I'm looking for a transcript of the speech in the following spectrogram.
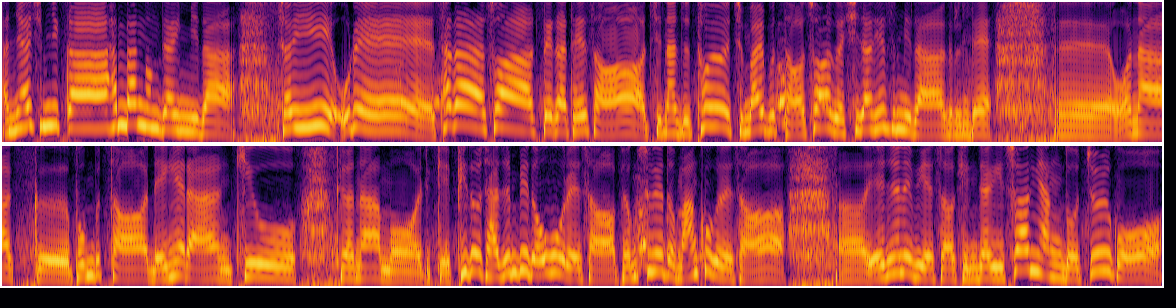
안녕하십니까 한방농장입니다. 저희 올해 사과 수확 때가 돼서 지난주 토요일 주말부터 수확을 시작했습니다. 그런데 에, 워낙 그 봄부터 냉해랑 기후 변화 뭐 이렇게 비도 잦은 비도 오고 그래서 병충해도 많고 그래서 어, 예년에 비해서 굉장히 수확량도 줄고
